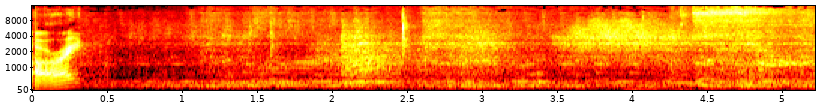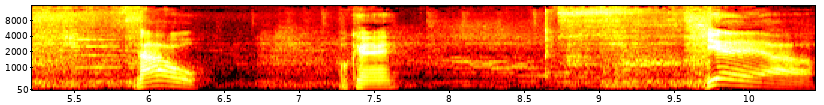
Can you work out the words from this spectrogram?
Alright. Now! Okay. Yeah!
